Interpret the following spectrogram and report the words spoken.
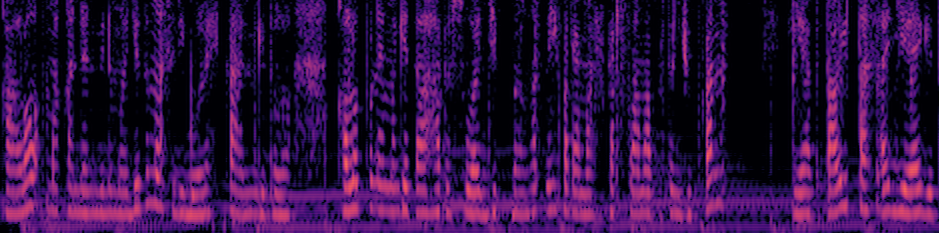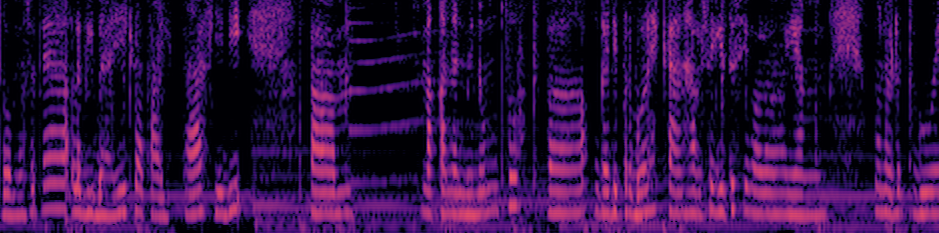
kalau makan dan minum aja tuh masih dibolehkan gitu loh. Kalaupun emang kita harus wajib banget nih pakai masker selama pertunjukan ya totalitas aja gitu. Maksudnya lebih baik totalitas. Jadi um, makan dan minum tuh eh, nggak uh, diperbolehkan. Harusnya gitu sih kalau yang menurut gue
